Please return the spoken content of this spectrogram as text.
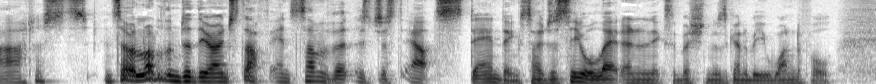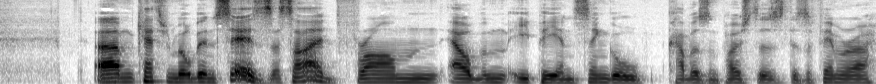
artists. And so a lot of them did their own stuff, and some of it is just outstanding. So to see all that in an exhibition is going to be wonderful. Um, Catherine Milburn says, aside from album, EP, and single covers and posters, there's ephemera,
